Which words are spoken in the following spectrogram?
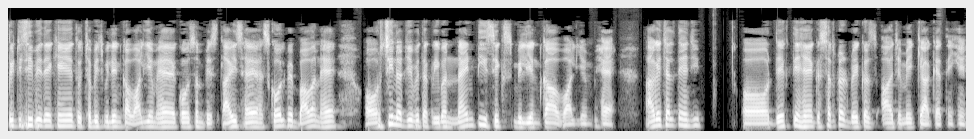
पीटीसी पे देखें तो 26 मिलियन का वॉल्यूम है कोसम पे सताइस है स्कोल पे बावन है और सीनर्जी पे तकरीबन 96 मिलियन का वॉल्यूम है। आगे चलते हैं जी। और देखते हैं कि सर्कट ब्रेकर्स आज हमें क्या कहते हैं।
